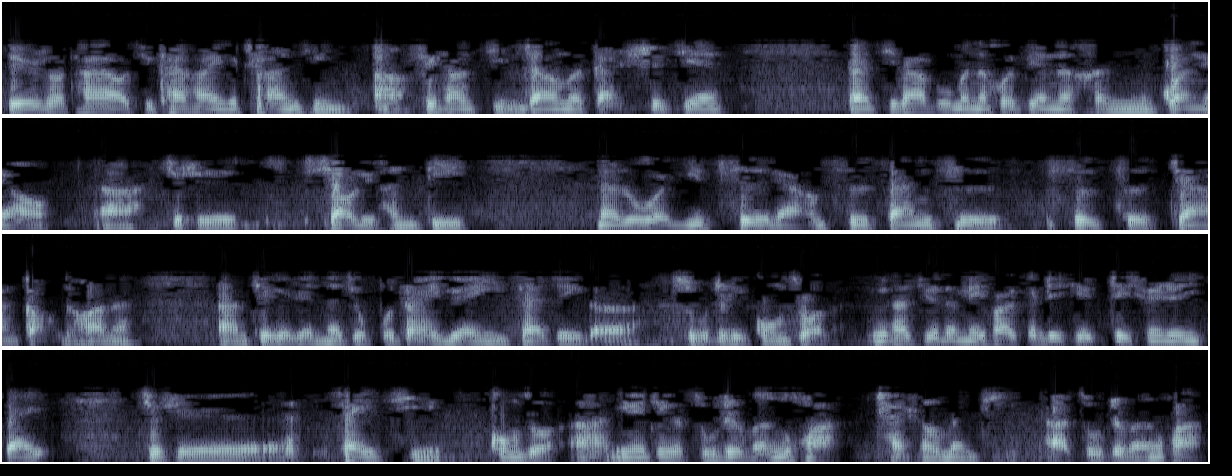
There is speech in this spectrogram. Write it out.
比如说，他要去开发一个产品啊，非常紧张的赶时间，那其他部门呢会变得很官僚啊，就是效率很低。那如果一次、两次、三次、四次这样搞的话呢，啊，这个人呢就不再愿意在这个组织里工作了，因为他觉得没法跟这些这群人在就是在一起工作啊，因为这个组织文化产生了问题啊，组织文化。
